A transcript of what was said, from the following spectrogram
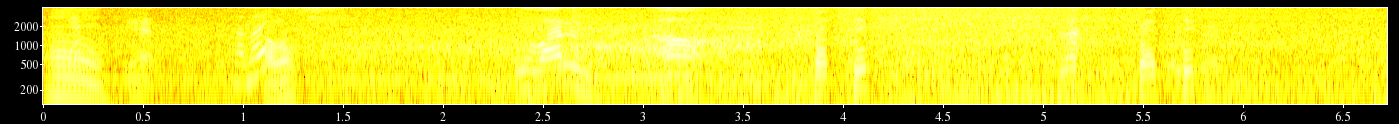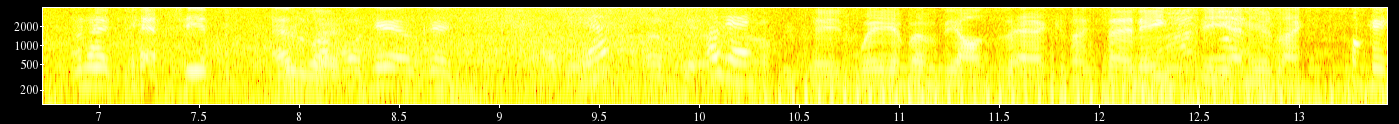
Mm. Yeah. How much? How much? Two one. Oh, Bed sit. Bed sit. and I pass it. And Sorry. one. Okay, okay. Yeah? Okay. Okay. We paid way above the odds there because I said 80 ah, and he was like, okay,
